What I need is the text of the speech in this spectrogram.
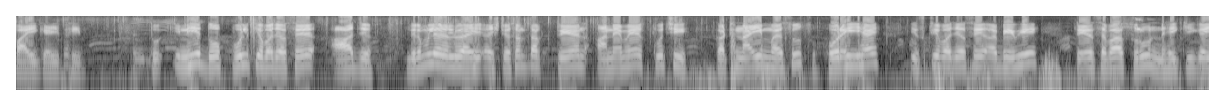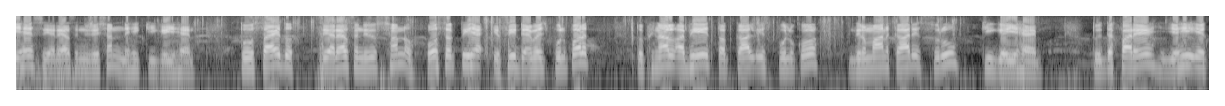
पाई गई थी। तो इन्हीं दो पुल की वजह से आज निर्मली रेलवे स्टेशन तक ट्रेन आने में कुछ कठिनाई महसूस हो रही है। इसकी वजह से अभी भी ट्रेन सेवा शुरू नहीं की गई है सी आर एस निरीक्षण नहीं की गई है। तो शायद सी आर निरीक्षण हो सकती है इसी डैमेज पुल पर। तो फ़िलहाल अभी तत्काल इस पुल को निर्माण कार्य शुरू की गई है। तो देख पा रहे यही एक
